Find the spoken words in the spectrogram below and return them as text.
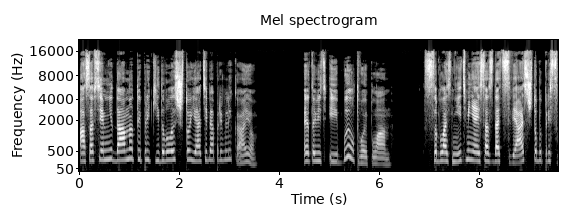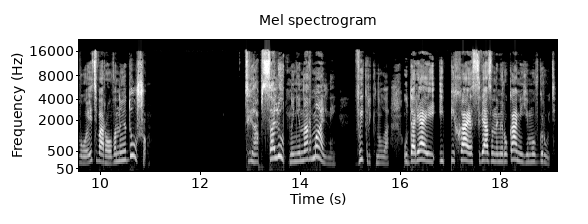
«А совсем недавно ты прикидывалась, что я тебя привлекаю. Это ведь и был твой план — соблазнить меня и создать связь, чтобы присвоить ворованную душу». «Ты абсолютно ненормальный!» — выкрикнула, ударяя и пихая связанными руками ему в грудь.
